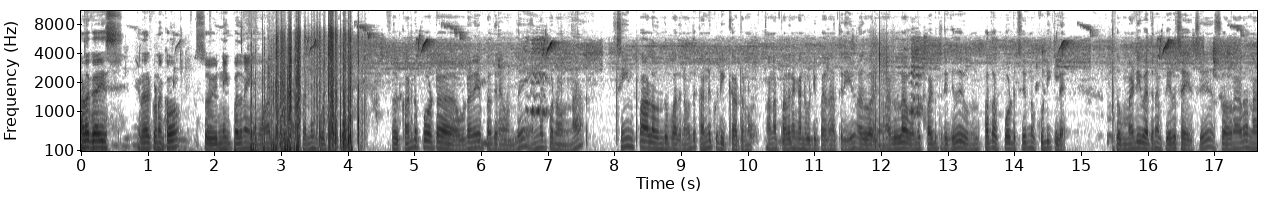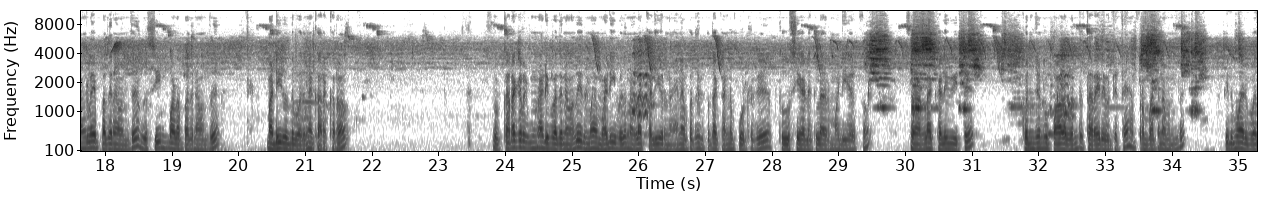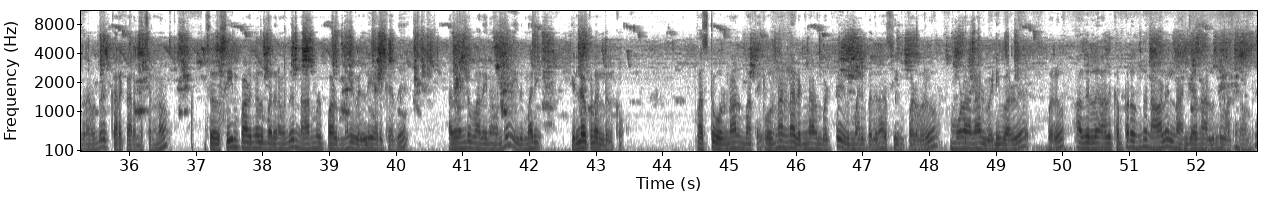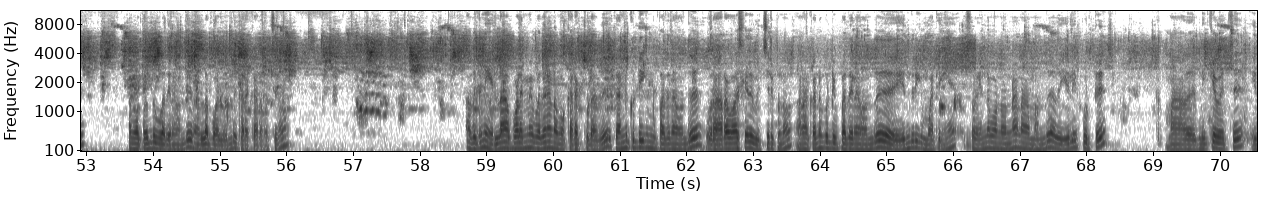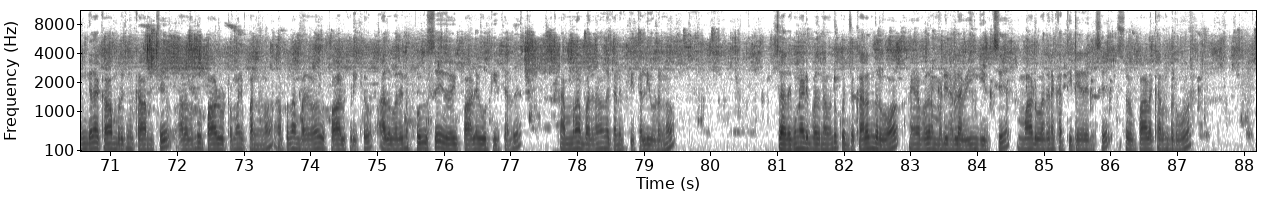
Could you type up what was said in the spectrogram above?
Hello guys எல்லாருக்கும் வணக்கம். So இன்றைக்கி பார்த்தீங்கன்னா எங்கள் மாடு பார்த்தீங்கன்னா கன்று போட்டிருக்கு. ஸோ கன்று போட்ட உடனே பார்த்தீங்கன்னா வந்து என்ன பண்ணணும்னா சீன் பாலை வந்து பார்த்தீங்கன்னா வந்து கண்ணுக்குட்டி காட்டணும். ஆனால் பார்த்தீங்கன்னா கண்ணுக்குட்டி பார்த்தீங்கன்னா தெரியும். அது வரைக்கும் நல்லா வந்து படுத்துருக்குது. பார்த்தா போட்டுச்சு இன்னும் குடிக்கல. ஸோ மடி பார்த்தீங்கன்னா பெருசாயிடுச்சு. ஸோ அதனால நாங்களே பார்த்தீங்கன்னா வந்து அந்த சீன் பாலை பார்த்தீங்கன்னா வந்து மடியில் வந்து பார்த்தீங்கன்னா கறக்கிறோம். ஸோ கறக்கிறதுக்கு முன்னாடி பார்த்தீங்கன்னா வந்து இது மாதிரி மடி வந்து நல்லா கழுவிடணும். ஏன்னா பார்த்தீங்கன்னா இப்போ தான் கண்ணு போட்டிருக்கு. தூசி அழுக்கில் மடி இருக்கும். ஸோ நல்லா கழுவிட்டு கொஞ்சோண்டு பாலை வந்து தரையில் விட்டுட்டு அப்புறம் பார்த்தீங்கன்னா வந்து இது மாதிரி பார்த்தீங்கன்னா வந்து கறக்க ஆரம்பிச்சிடணும். ஸோ சீம் பாலுங்கிறது பார்த்தீங்கன்னா வந்து நார்மல் பால் மாதிரி வெள்ளையாக இருக்காது. அது வந்து பார்த்திங்கன்னா வந்து இது மாதிரி எல்லோ கலரில் இருக்கும். ஃபஸ்ட்டு ஒரு நாள் பார்த்து ஒரு நாள் இல்லை ரெண்டு நாள் மட்டும் இது மாதிரி பார்த்தீங்கன்னா சீம் பால் வரும். மூணாவது நாள் வெடிபால் வரும். அதில் அதுக்கப்புறம் வந்து நாலு இல்லை அஞ்சாவது நாள் வந்து பார்த்திங்கன்னா வந்து நமக்கு வந்து பார்த்திங்கன்னா வந்து நல்ல பால் வந்து கறக்க ஆரம்பிச்சிடும். அதுக்குன்னு எல்லா பாலையுமே பார்த்தீங்கன்னா நம்ம கறக்கக்கூடாது. கண்ணுக்குட்டிக்கு பார்த்தீங்கன்னா வந்து ஒரு அரைவாசியாவது வச்சுருக்கணும். ஆனால் கண்ணுக்குட்டி பார்த்தீங்கன்னா வந்து எந்திரிக்க மாட்டேங்க. ஸோ என்ன பண்ணோன்னா நாம் வந்து அதை எழுப்பிவிட்டு அதை நிற்க வச்சு இங்கே தான் காம்பு இருக்குன்னு காமிச்சு அதை வந்து பால் ஊட்டுற மாதிரி பண்ணணும். அப்போ தான் பார்த்தீங்கன்னா பால் பிடிக்கும். அது பார்த்திங்கன்னா புதுசு இது வரைக்கும் பாலே ஊட்டியிருக்காது. நம்ம தான் பார்த்தீங்கன்னா அந்த கண்ணுக்குட்டி தள்ளி விடணும். ஸோ அதுக்கு முன்னாடி பார்த்தீங்கன்னா வந்து கொஞ்சம் கறந்துருவோம். ஏன்னா பார்த்தீங்கன்னா மடி நல்லா வீங்கிருச்சு. மாடு பார்த்தீங்கன்னா கத்திகிட்டே இருந்துச்சு. ஸோ பாலை கறந்துருவோம்.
